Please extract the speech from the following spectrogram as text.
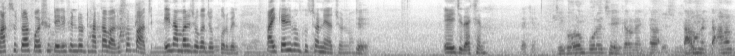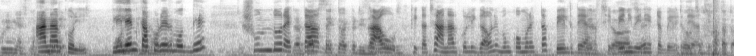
মাকসুটার পঁয়ষট্টি এলিফেন্ট রোড ঢাকা বারোশো পাঁচ। এই নাম্বারে যোগাযোগ করবেন পাইকারি এবং খুচরা নেওয়ার জন্য। এই যে দেখেন। দেখেন যে গরম পড়েছে এই কারণে একটা দারুণ একটা আনারকলি নিয়ে আসলাম। আনারকলি। লিলেন কাপড়ের মধ্যে সুন্দর একটা গাউন ঠিক আছে? আনারকলি গাউন এবং কোমর একটা বেল্ট দেয়া আছে বেনি বেনি একটা বেল্ট দেয়া আছে। হাতাটা।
